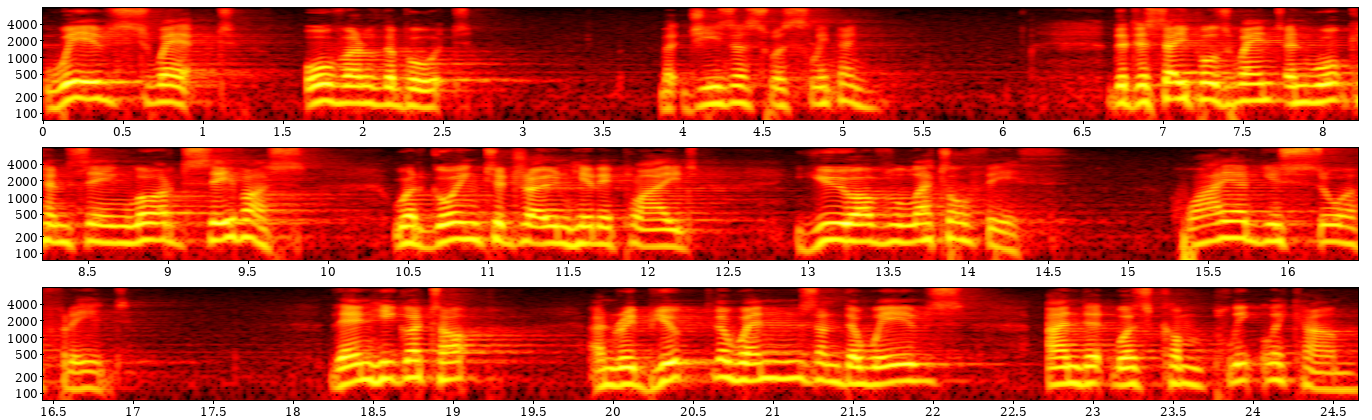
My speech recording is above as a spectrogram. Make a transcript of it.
waves swept over the boat. But Jesus was sleeping. The disciples went and woke him, saying, Lord, save us. We're going to drown. He replied, You of little faith, why are you so afraid? Then he got up and rebuked the winds and the waves, and it was completely calm.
